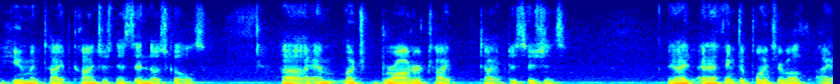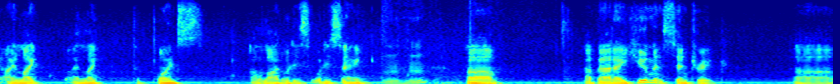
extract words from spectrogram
human type consciousness in those goals? Uh, and much broader type type decisions. And I and I think the points are well I, I like I like the points a lot what he's what he's saying. Mm-hmm. um, about a human centric uh,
